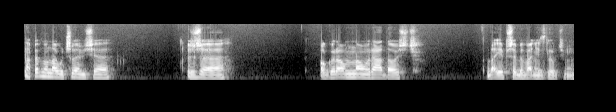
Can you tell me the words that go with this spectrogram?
Na pewno nauczyłem się, że ogromną radość daje przebywanie z ludźmi,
